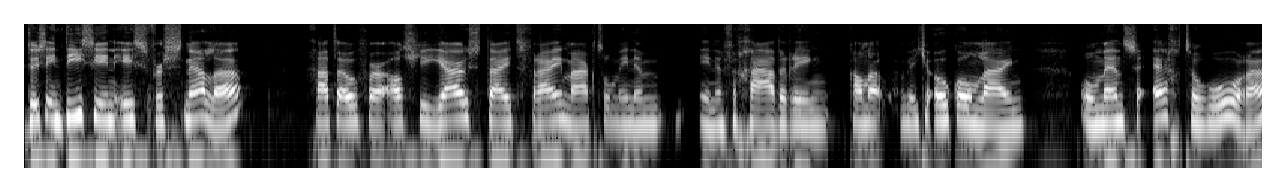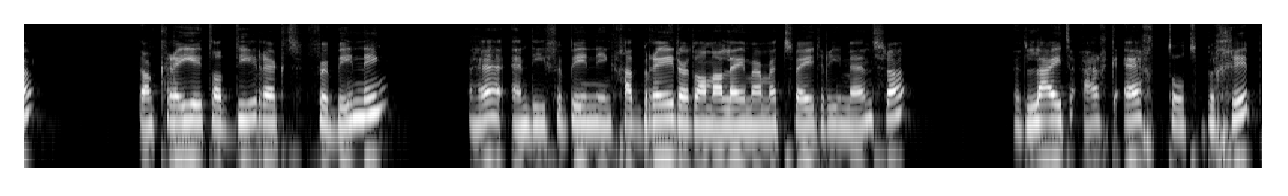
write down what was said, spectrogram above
Dus in die zin is versnellen gaat over als je juist tijd vrijmaakt om in een, in een vergadering, kan weet je ook online, om mensen echt te horen, dan creëert dat direct verbinding. En die verbinding gaat breder dan alleen maar met twee, drie mensen. Het leidt eigenlijk echt tot begrip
